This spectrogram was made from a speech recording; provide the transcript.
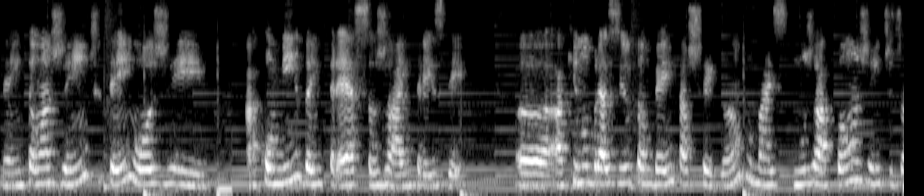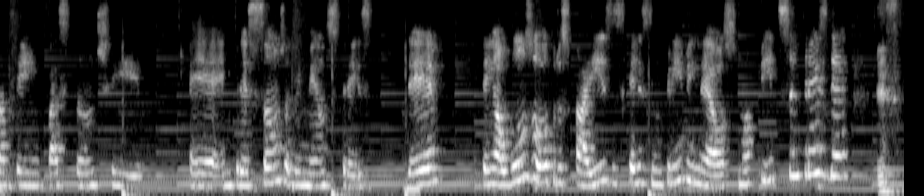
Né? Então a gente tem hoje a comida impressa já em 3D. Uh, aqui no Brasil também está chegando, mas no Japão a gente já tem bastante é, impressão de alimentos 3D. Tem alguns outros países que eles imprimem, Nelson, uma pizza em 3D. Esse,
